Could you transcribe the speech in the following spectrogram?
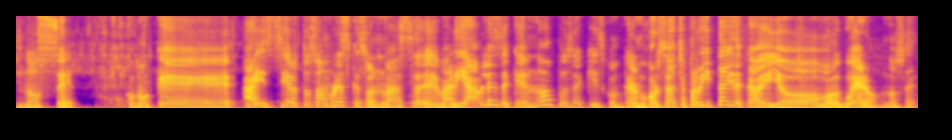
no sé, como que hay ciertos hombres que son más eh, variables de que no, pues X, con que a lo mejor sea chaparrita y de cabello güero, no sé.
